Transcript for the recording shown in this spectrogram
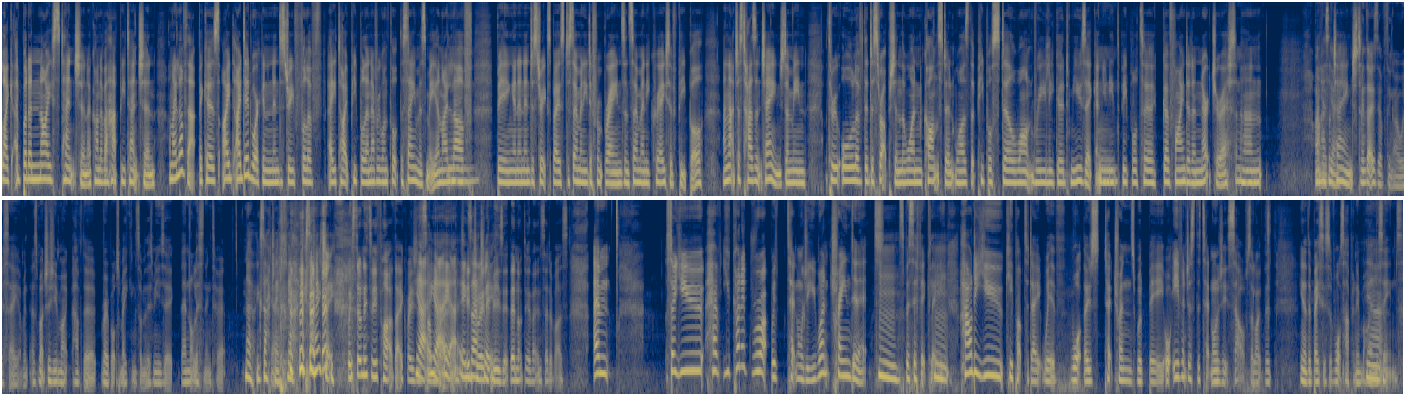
like a, but a nice tension, a kind of a happy tension, and I love that because I I did work in an industry full of A type people, and everyone thought the same as me, and I love mm. being in an industry exposed to so many different brains and so many creative people, and that just hasn't changed. I mean, through all of the disruption, the one constant was that people still want really good music, and you need mm. the people to go find it and nurture it, mm-hmm. and I that get- hasn't yeah. changed. I mean, that is the other thing I always say. I mean, as much as you might have the robots making some of this music, they're not listening to it. No, exactly. Yeah, exactly. We still need to be part of that equation. Yeah, somewhere yeah, yeah, and Enjoy exactly. the music. They're not doing that instead of us. Um, so you have you kind of grew up with technology. You weren't trained in it Hmm. specifically. Hmm. How do you keep up to date with what those tech trends would be, or even just the technology itself? So, like the, you know, the basis of what's happening behind Yeah. the scenes.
